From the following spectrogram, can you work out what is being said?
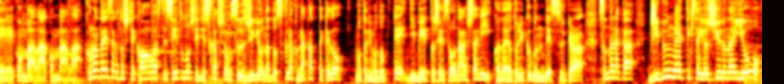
えー、こんばんはこんばんは。コロナ対策として顔を合わせて生徒同士でディスカッションする授業など少なくなかったけど元に戻ってディベートして相談したり課題を取り組むんですがそんな中自分がやってきた予習の内容を、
